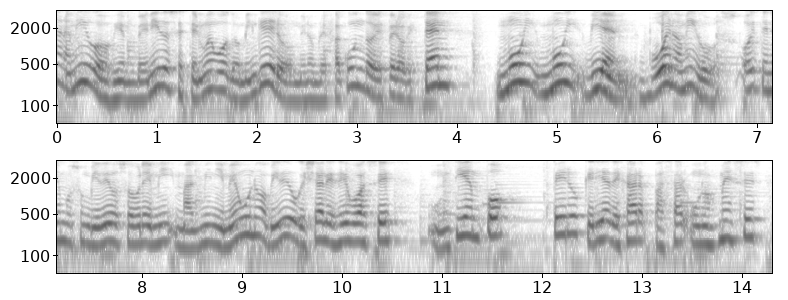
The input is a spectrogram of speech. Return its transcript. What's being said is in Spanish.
andan amigos? Bienvenidos a este nuevo dominguero. Mi nombre es Facundo y espero que estén muy muy bien. Bueno amigos, hoy tenemos un video sobre mi Mac Mini M1, video que ya les debo hace un tiempo, pero quería dejar pasar unos meses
